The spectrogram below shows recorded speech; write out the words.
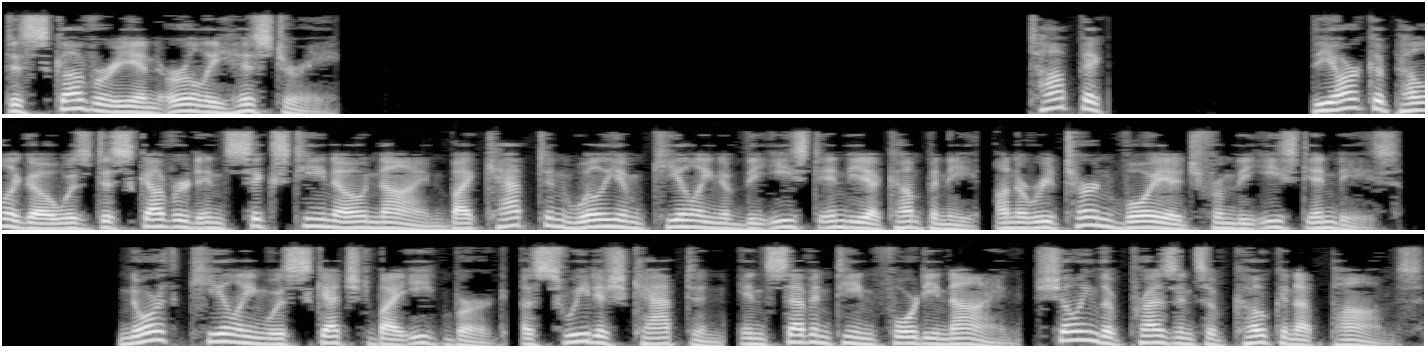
Discovery and early history the archipelago was discovered in 1609 by Captain William Keeling of the East India Company, on a return voyage from the East Indies. North Keeling was sketched by Ekeberg, a Swedish captain, in 1749, showing the presence of coconut palms.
